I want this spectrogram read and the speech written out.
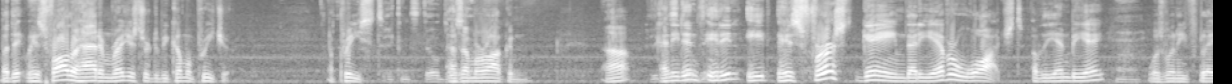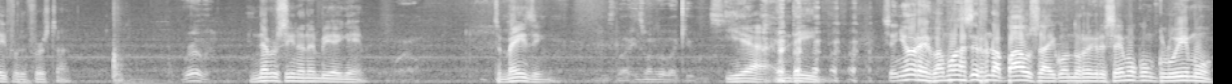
but they, his father had him registered to become a preacher, a priest, He can still do as a. Moroccan. Uh, He and he didn't. He didn't. He, his first game that he ever watched of the NBA Uh-huh. was when he played for the first time. Really? Never seen an NBA game. It's amazing. He's like he's one of the lucky ones. Yeah, indeed. Señores, vamos a hacer una pausa y cuando regresemos concluimos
